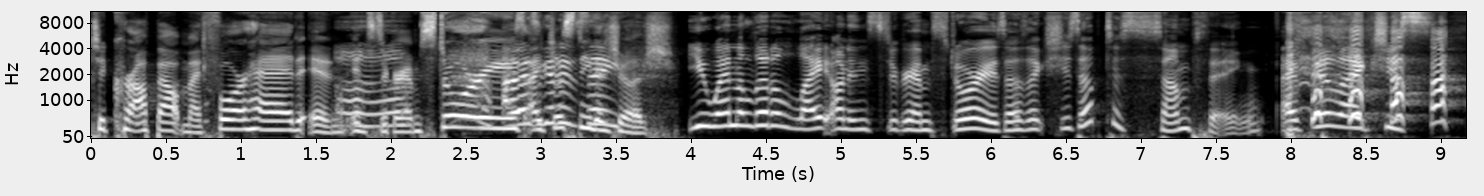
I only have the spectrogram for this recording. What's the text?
to crop out my forehead in Instagram stories. I, gonna just need a judge. You went a little light on Instagram stories. I was like, she's up to something. I feel like she's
